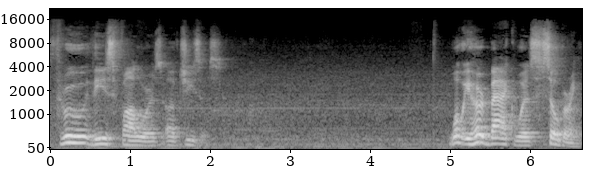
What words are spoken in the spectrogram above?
through these followers of Jesus. What we heard back was sobering.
